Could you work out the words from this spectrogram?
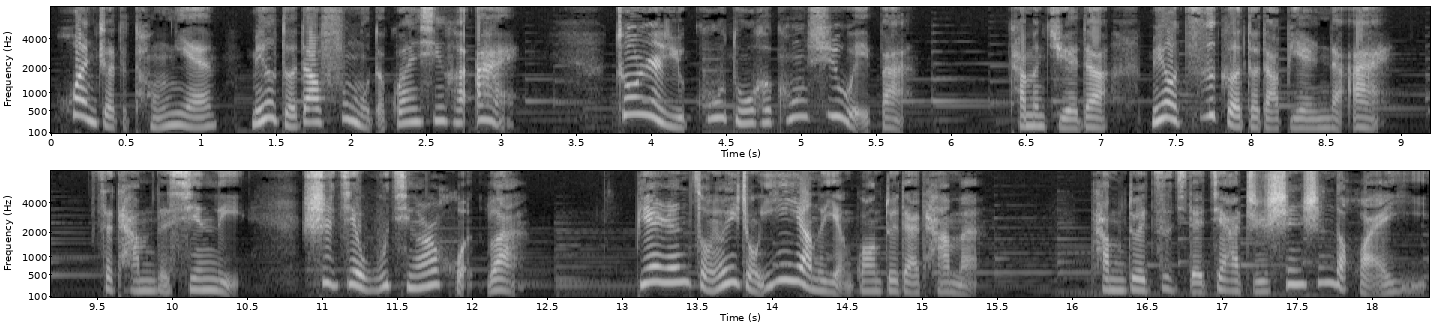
患者的童年没有得到父母的关心和爱，终日与孤独和空虚为伴，他们觉得没有资格得到别人的爱，在他们的心里，世界无情而混乱，别人总用一种异样的眼光对待他们。他们对自己的价值深深的怀疑，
